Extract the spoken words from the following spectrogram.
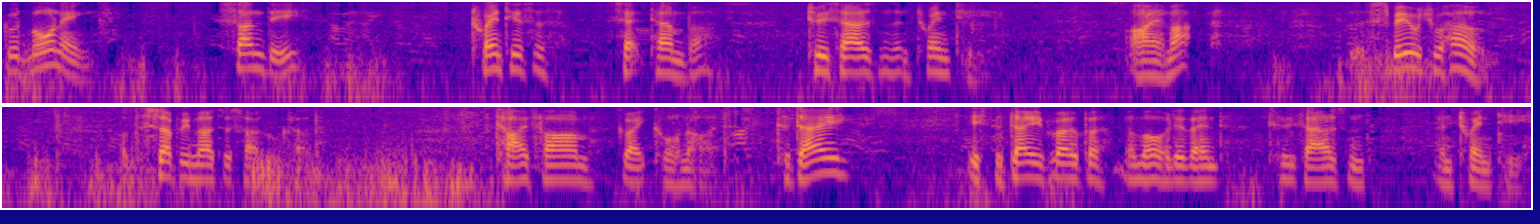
Good morning. Sunday, 20th of September 2020. I am at the spiritual home of the Sudbury Motorcycle Club, Ty Farm, Great Cornard. Today is the Dave Roper Memorial Event 2020.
